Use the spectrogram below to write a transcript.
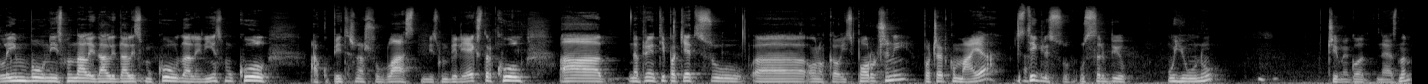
limbu, nismo znali da li, da li smo cool, da li nismo cool. Ako pitaš našu vlast, mi smo bili ekstra cool. A, naprimjer, ti paketi su a, ono kao isporučeni početkom maja, stigli su u Srbiju u junu, čime god, ne znam,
